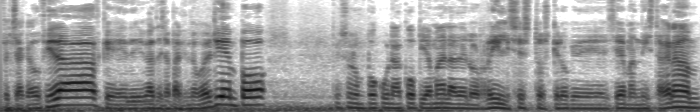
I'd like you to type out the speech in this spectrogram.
fecha de caducidad, que van desapareciendo con el tiempo, que son un poco una copia mala de los reels estos, creo que se llaman de Instagram,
